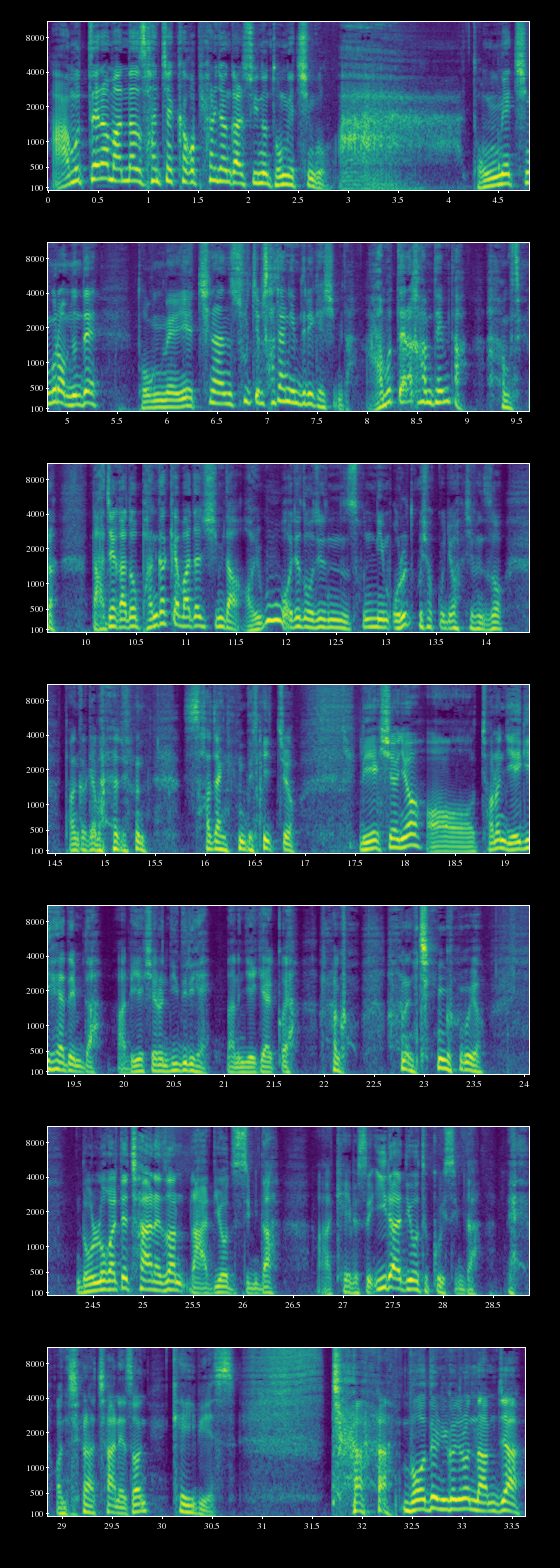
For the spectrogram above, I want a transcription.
아무 때나 만나서 산책하고 편의점 갈 수 있는 동네 친구. 아, 동네 친구는 없는데 동네에 친한 술집 사장님들이 계십니다. 아무 때나 가면 됩니다. 아무 때나. 낮에 가도 반갑게 맞아주십니다. 아이고, 어제도 오신 손님 오늘도 오셨군요. 하시면서 반갑게 맞아주는 사장님들이 있죠. 리액션이요? 어, 저는 얘기해야 됩니다. 아, 리액션은 니들이 해. 나는 얘기할 거야. 라고 하는 친구고요. 놀러 갈 때 차 안에선 라디오 듣습니다. 아, KBS 2라디오 듣고 있습니다. 네, 언제나 차 안에선 KBS. 자, 뭐든 읽어주는 남자.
